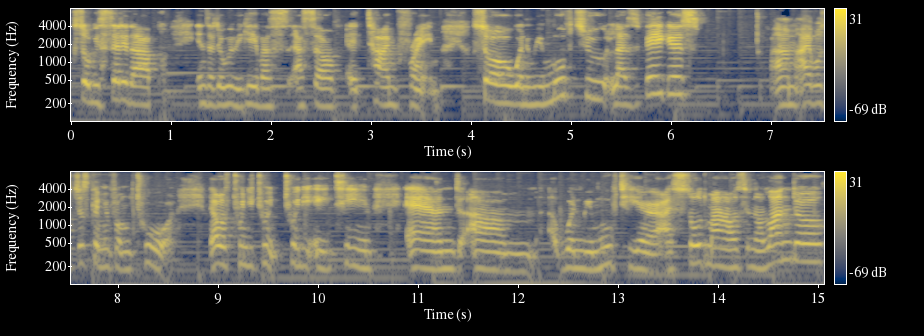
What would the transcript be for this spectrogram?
So we set it up in such a way we gave us ourselves a time frame. So when we moved to Las Vegas, um, I was just coming from tour. That was 2018. And um, when we moved here, I sold my house in Orlando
